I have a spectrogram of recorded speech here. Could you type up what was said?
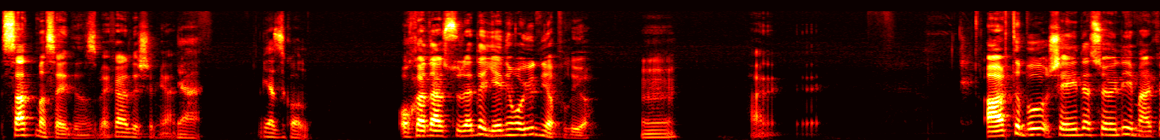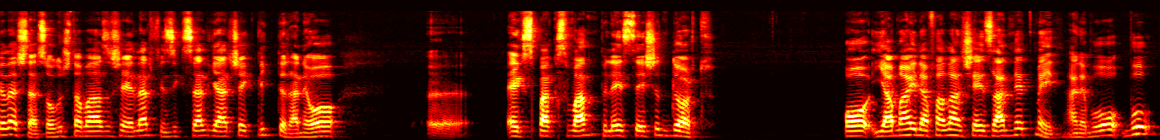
satmasaydınız be kardeşim yani. Ya yazık oldu. O kadar sürede yeni oyun yapılıyor. Hı. Hani e, artı bu şeyi de söyleyeyim arkadaşlar. Sonuçta bazı şeyler fiziksel gerçekliktir. Hani o e, Xbox One, PlayStation 4 o yamayla falan şey zannetmeyin. Hani bu bu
